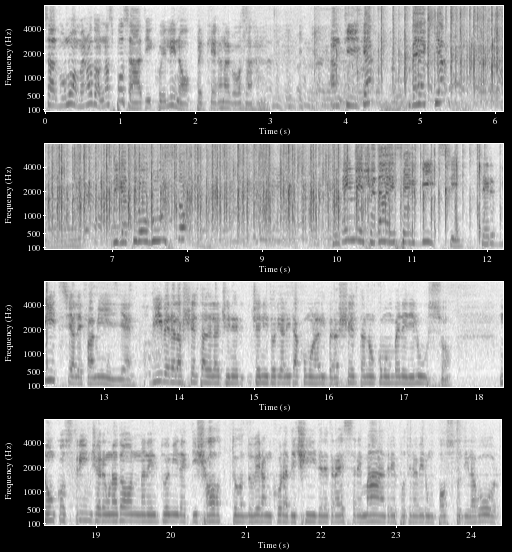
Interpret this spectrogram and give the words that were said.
salvo un uomo e una donna sposati, quelli no, perché è una cosa antica, vecchia, di cattivo gusto. E invece dare servizi, servizi alle famiglie, vivere la scelta della genitorialità come una libera scelta, non come un bene di lusso, non costringere una donna nel 2018 a dover ancora decidere tra essere madre e poter avere un posto di lavoro,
